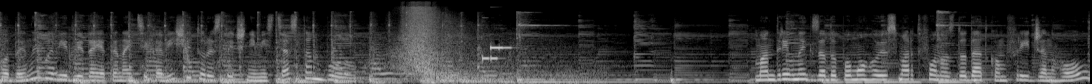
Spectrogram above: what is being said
години ви відвідаєте найцікавіші туристичні місця Стамбулу. Мандрівник за допомогою смартфону з додатком FreeGen Go,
